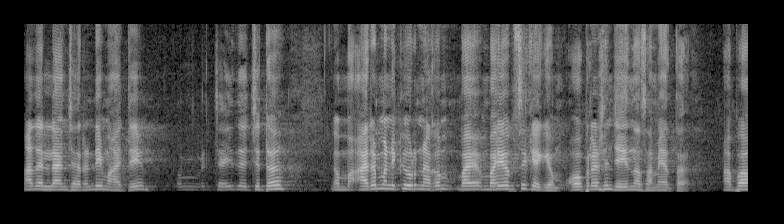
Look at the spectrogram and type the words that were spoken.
അതെല്ലാം ചരണ്ടി മാറ്റി ചെയ്ത് വെച്ചിട്ട് അരമണിക്കൂറിനകം ബയ ബയോപ്സിക്ക് അയക്കും ഓപ്പറേഷൻ ചെയ്യുന്ന സമയത്ത്. അപ്പോൾ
